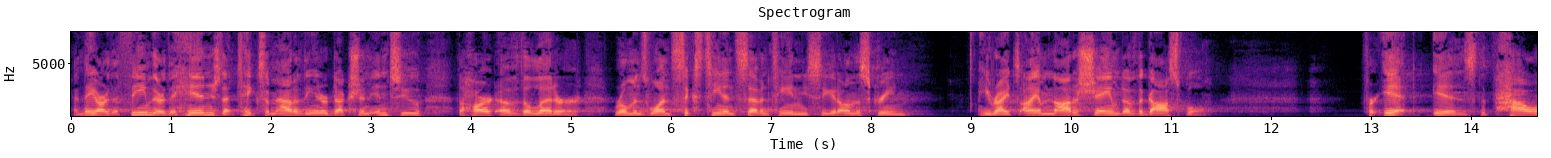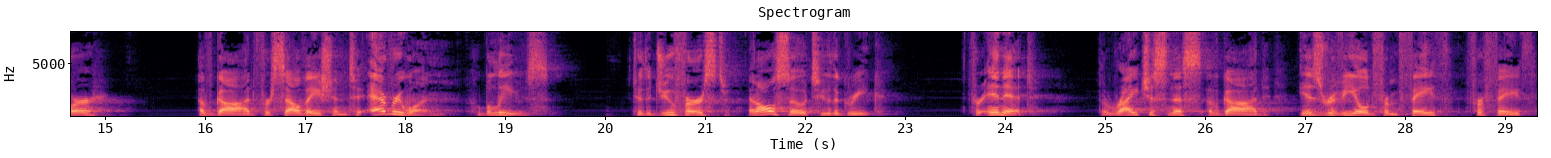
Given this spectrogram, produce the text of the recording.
and they are the theme, they're the hinge that takes him out of the introduction into the heart of the letter. Romans 1 16 and 17, you see it on the screen. He writes, I am not ashamed of the gospel, for it is the power of God for salvation to everyone who believes, to the Jew first, and also to the Greek. For in it, the righteousness of God is revealed from faith for faith,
